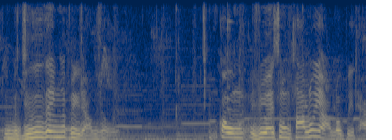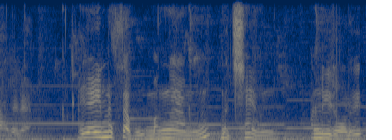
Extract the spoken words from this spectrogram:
ဒီမကြီးသိန်းငပိတောင်ဆိုအကုန်အရွယ်ဆုံးစားလို့ရအောင်လုပ်ပေးထားရတယ်အရေးမဆက်ဘူးမငန်ဘူးမချင်ဘူးအနေတော်လေး။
